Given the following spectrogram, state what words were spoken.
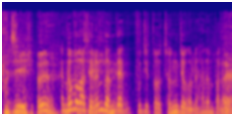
굳이 예. 그러니까 넘어가도 되는 건데 굳이 또 정정을 하는 바람에 네.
